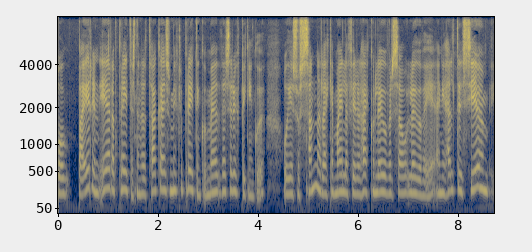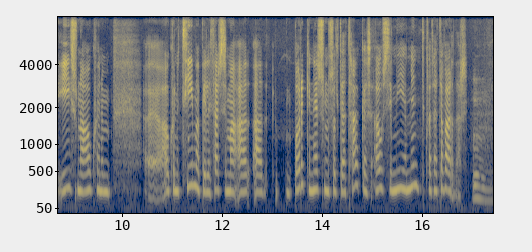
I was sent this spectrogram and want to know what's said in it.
og bærin er að breytast en er að taka þessu miklu breytingu með þessari uppbyggingu og ég er svo sannarlega ekki að mæla fyrir hækkun leiguvers á laugavegi en ég held að við séum í svona ákveðnum eh, ákveðnu tímabili þar sem að, að borgin er svona svolítið að taka á sig nýja mynd hvað þetta varðar. Mm.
